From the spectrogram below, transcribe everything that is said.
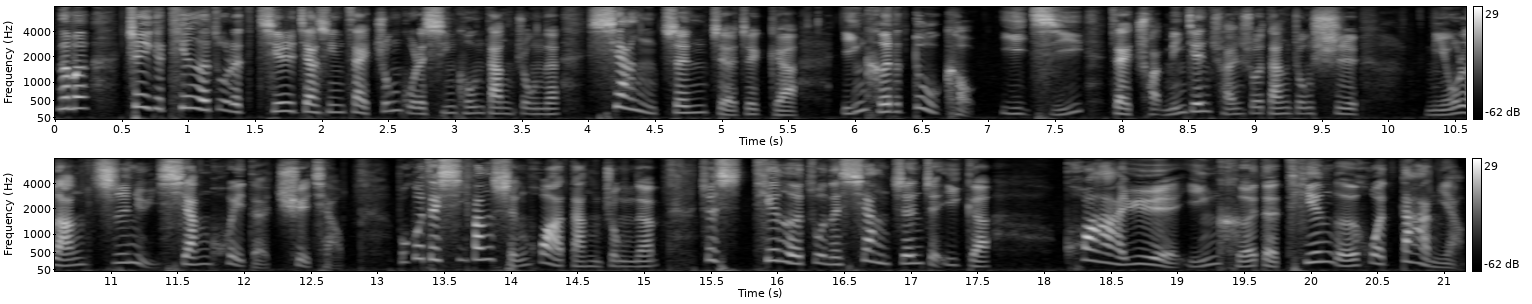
那么这个天鹅座的节日降星，在中国的星空当中呢，象征着这个银河的渡口，以及在传民间传说当中是。牛郎织女相会的鹊桥。不过，在西方神话当中呢，这天鹅座呢象征着一个跨越银河的天鹅或大鸟，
